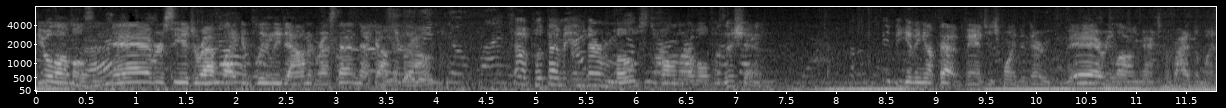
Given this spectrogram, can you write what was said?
You will almost never see a giraffe lie completely down and rest that neck on the ground. That would put them in their most vulnerable position. They'd be giving up that vantage point that their very long necks provide them with.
